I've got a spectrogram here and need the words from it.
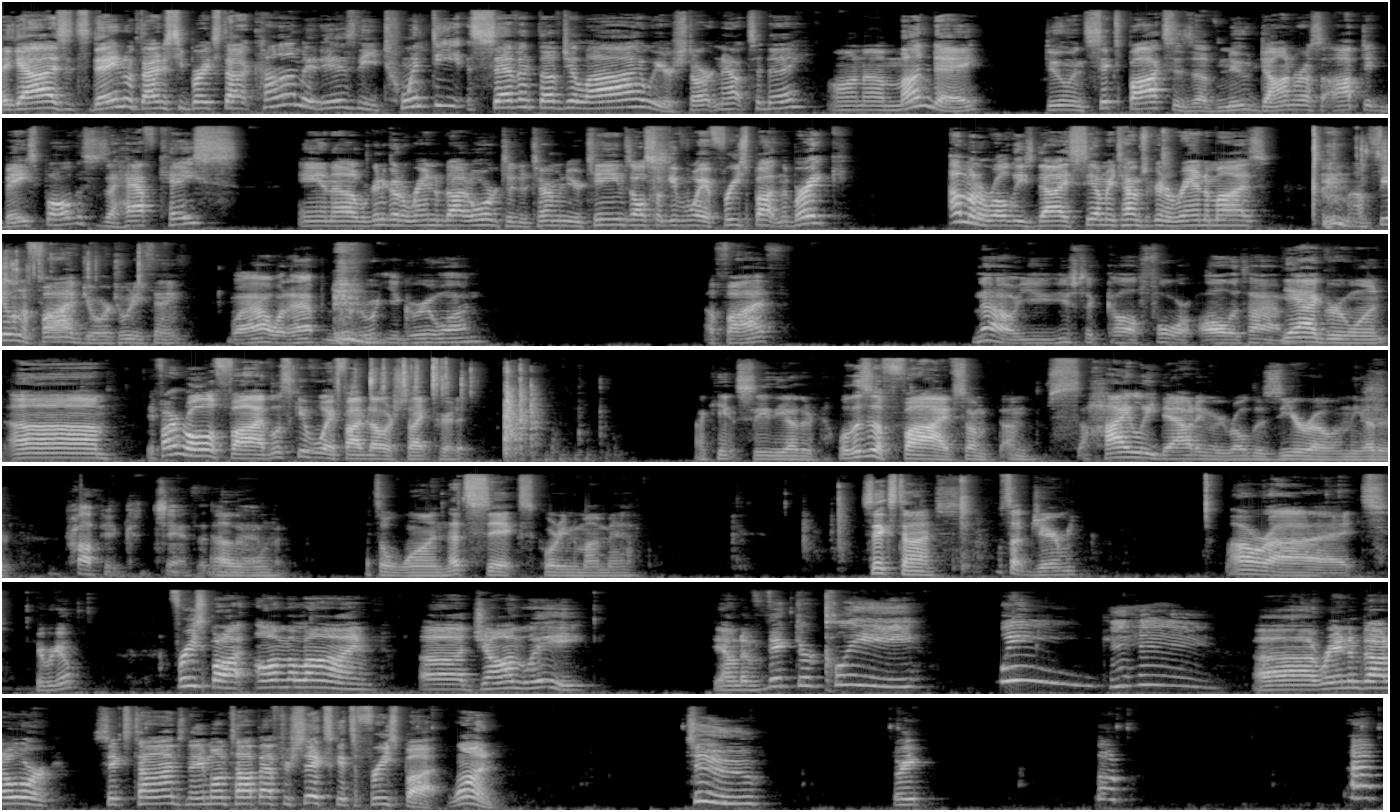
Hey guys, it's Dane with DynastyBreaks.com. It is the 27th of July. We are starting out today on a Monday doing six boxes of new Donruss Optic Baseball. This is a half case, and uh, we're going to go to random.org to determine your teams. Also, give away a free spot in the break. I'm going to roll these dice, see how many times we're going to randomize. I'm feeling a five, George. What do you think? Wow, what happened? You grew, you grew one? A five? No, you used to call four all the time. Yeah, I grew one. Um, if I roll a five, let's give away five dollars site credit. I can't see the other. Well, this is a five, so I'm I'm highly doubting we rolled a zero on the other. Probably a good chance that didn't Other happen. one. That's a one. That's six, according to my math. Six times. What's up, Jeremy? All right, here we go. Free spot on the line. Uh, John Lee down to Victor Klee. Whee! Uh, random.org. Six times. Name on top after six gets a free spot. One, two, three, four, five,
